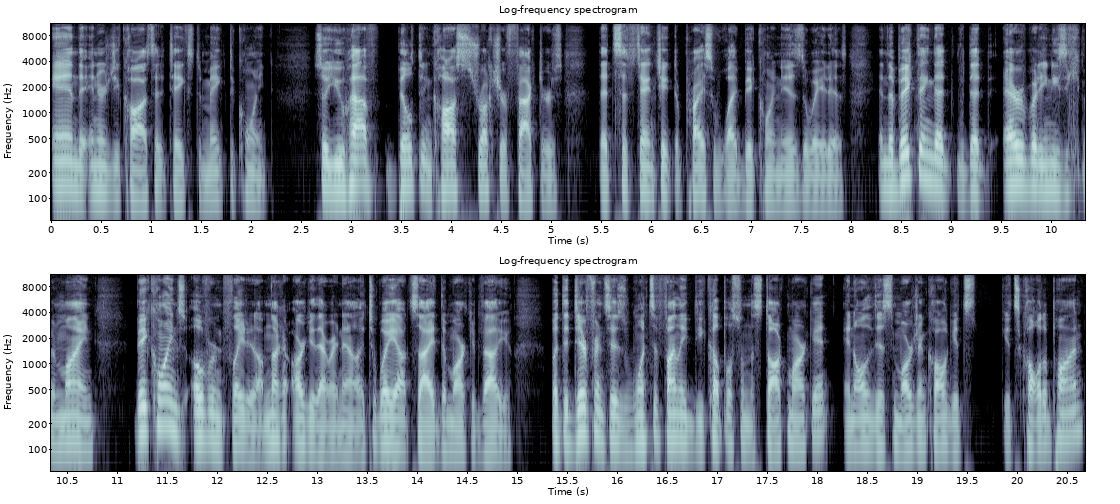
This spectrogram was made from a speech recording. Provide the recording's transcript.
and the energy cost that it takes to make the coin. So you have built-in cost structure factors that substantiate the price of why Bitcoin is the way it is. And the big thing that that everybody needs to keep in mind, Bitcoin's overinflated. I'm not going to argue that right now. It's way outside the market value. But the difference is once it finally decouples from the stock market and all of this margin call gets gets called upon,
